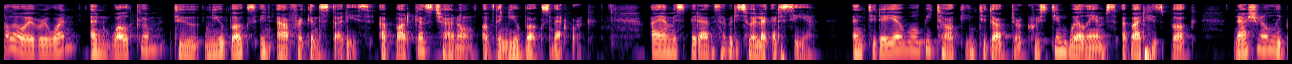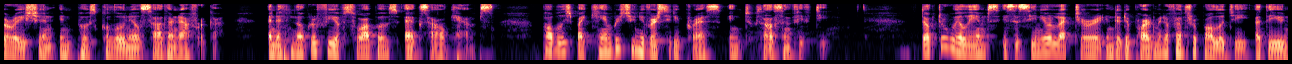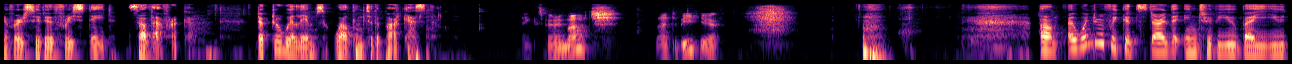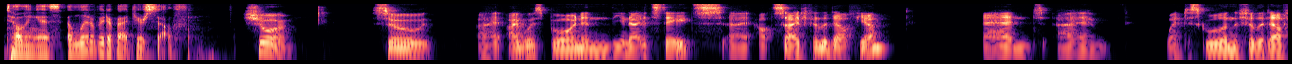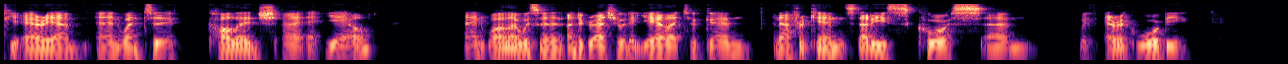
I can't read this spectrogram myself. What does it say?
Hello, everyone, and welcome to New Books in African Studies, a podcast channel of the New Books Network. I am Esperanza Brizuela Garcia, and today I will be talking to Dr. Christian Williams about his book, National Liberation in Postcolonial Southern Africa An Ethnography of SWAPO's Exile Camps, published by Cambridge University Press in 2015. Dr. Williams is a senior lecturer in the Department of Anthropology at the University of Free State, South Africa. Dr. Williams, welcome to the podcast. Thanks very much. Glad to be here. um, I wonder if we could start the interview by you telling us a little bit about yourself. Sure. So, I, I was born in the United States, uh, outside Philadelphia, and I went to school in the Philadelphia area and went to college uh, at Yale and while I was an undergraduate at Yale, I took um, an African studies course um, with Eric Worby,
